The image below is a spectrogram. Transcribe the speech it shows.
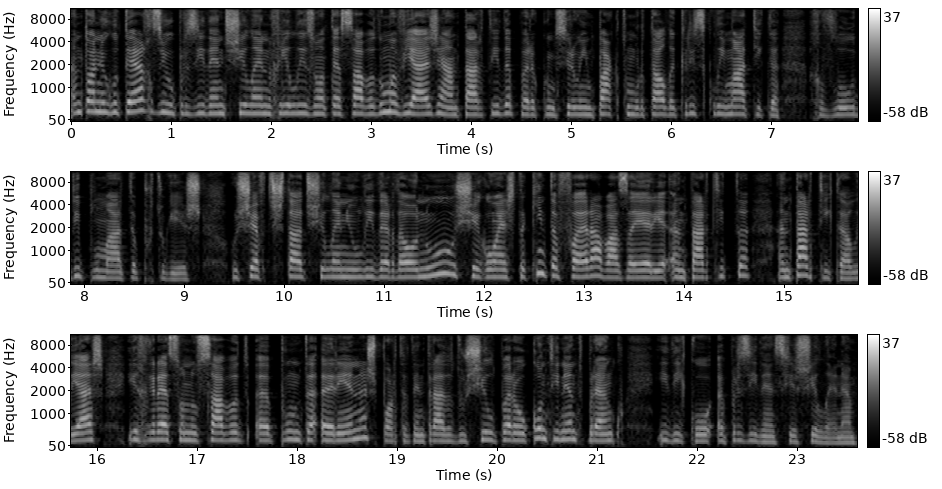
António Guterres e o presidente chileno realizam até sábado uma viagem à Antártida para conhecer o impacto mortal da crise climática, revelou o diplomata português. O chefe de Estado chileno e o líder da ONU chegam esta quinta-feira à base aérea Antártida, Antártica, aliás, e regressam no sábado a Punta Arenas, porta de entrada do Chile para o continente branco, indicou a presidência chilena.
